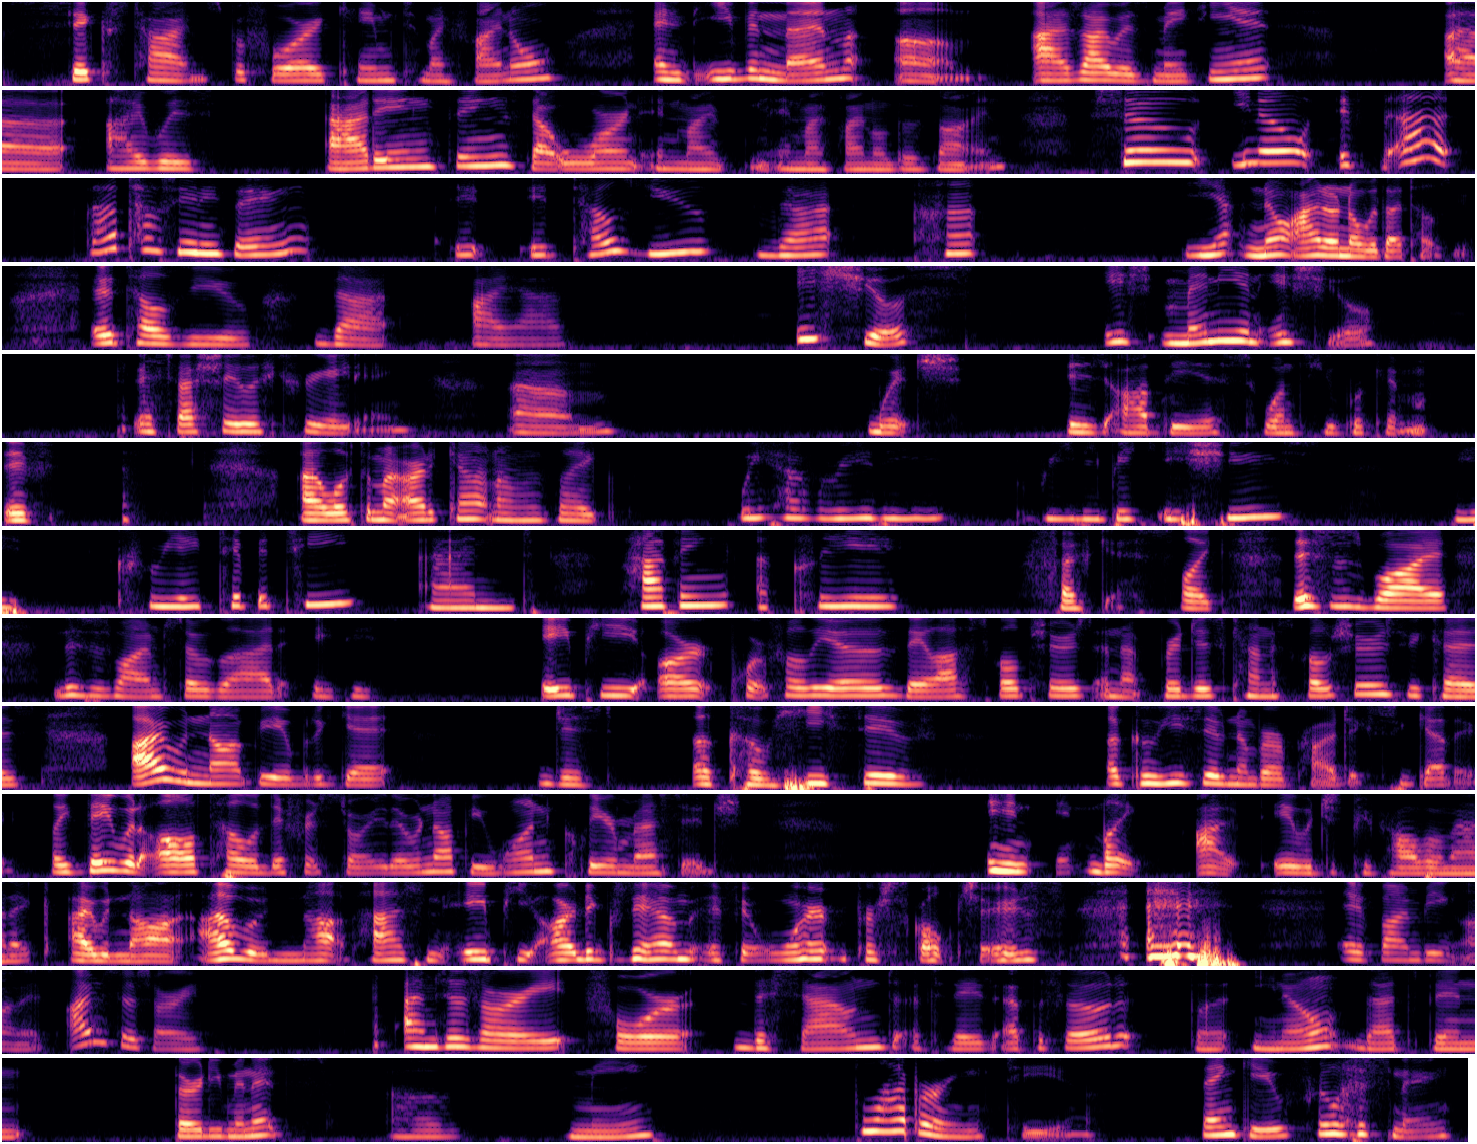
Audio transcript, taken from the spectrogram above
six times before I came to my final. And even then, um, as I was making it, uh, I was adding things that weren't in my in my final design. So, you know, if that that tells you anything, it it tells you that huh yeah, no, I don't know what that tells you. It tells you that I have issues, ish, many an issue, especially with creating, um, which is obvious once you look at if I looked at my art account and I was like, we have really, really big issues with creativity and having a clear focus. Like this is why this is why I'm so glad AP AP art portfolios, they allow sculptures and that bridges count as sculptures because I would not be able to get just a cohesive a cohesive number of projects together. Like they would all tell a different story. There would not be one clear message. In, in like I it would just be problematic. I would not I would not pass an AP art exam if it weren't for sculptures. if I'm being honest. I'm so sorry. I'm so sorry for the sound of today's episode, but you know, that's been 30 minutes of me blabbering to you. Thank you for listening.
